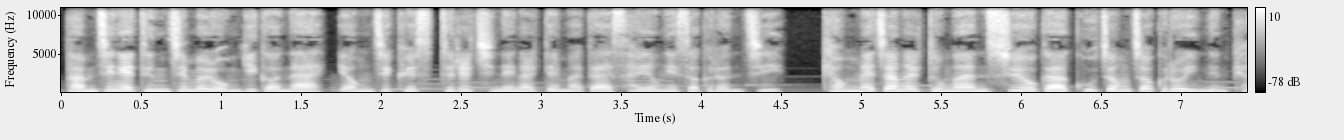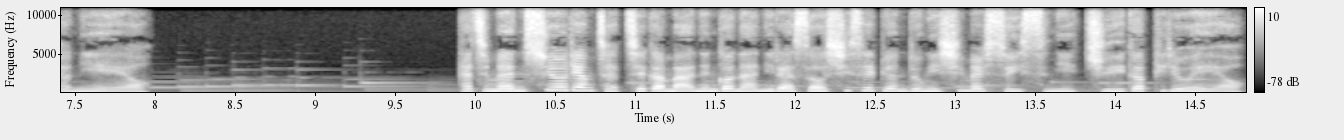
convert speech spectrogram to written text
밤중에 등짐을 옮기거나 영지 퀘스트를 진행할 때마다 사용해서 그런지 경매장을 통한 수요가 고정적으로 있는 편이에요. 하지만 수요량 자체가 많은 건 아니라서 시세 변동이 심할 수 있으니 주의가 필요해요.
